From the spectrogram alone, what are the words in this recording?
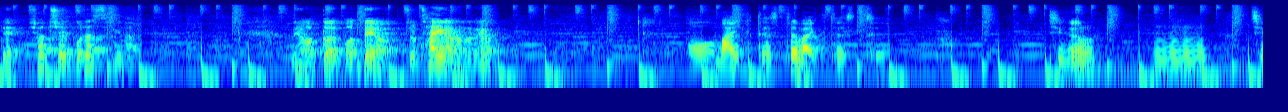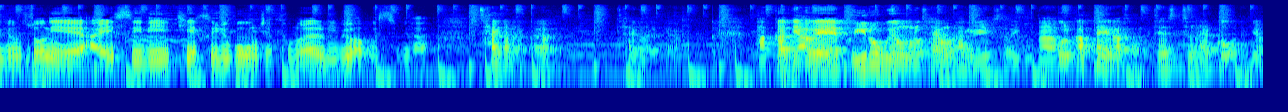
네, 셔츠에 꽂았습니다. 네, 어떠, 어때요? 좀 차이가 나나요? 어, 마이크 테스트, 마이크 테스트. 지금 음, 지금 소니의 ICD TX650 제품을 리뷰하고 있습니다. 차이가 날까요? 차이가 날까요? 바깥 야외 브이로그용으로 사용을 하기 위해서입니다. 그걸 카페에 가서 한번 테스트를 할 거거든요.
